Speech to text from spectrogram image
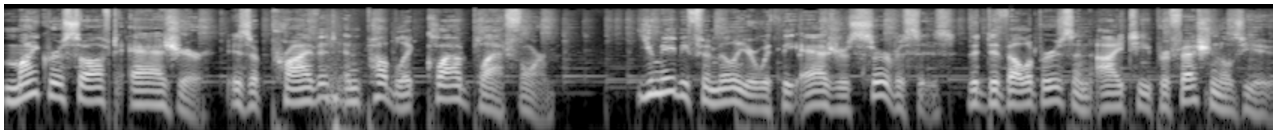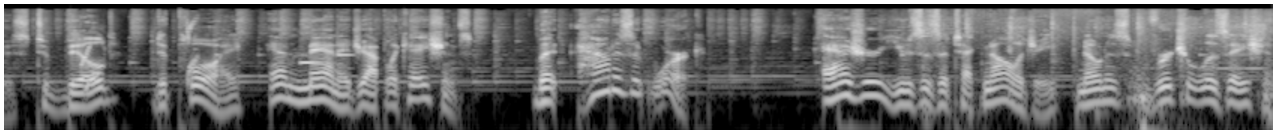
Microsoft Azure is a private and public cloud platform. You may be familiar with the Azure services that developers and IT professionals use to build, deploy, and manage applications. But how does it work? Azure uses a technology known as virtualization.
